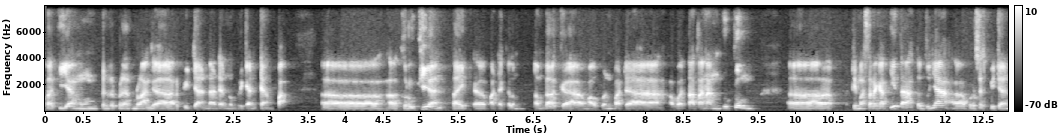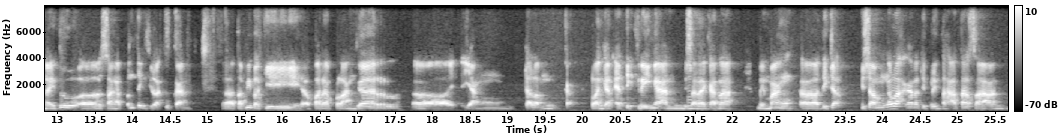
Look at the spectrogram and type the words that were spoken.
bagi yang benar benar melanggar pidana dan memberikan dampak kerugian baik pada lembaga maupun pada tatanan hukum di masyarakat kita tentunya proses pidana itu sangat penting dilakukan tapi bagi para pelanggar yang dalam pelanggar etik ringan misalnya hmm. karena memang tidak bisa mengelak karena diperintah atasan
